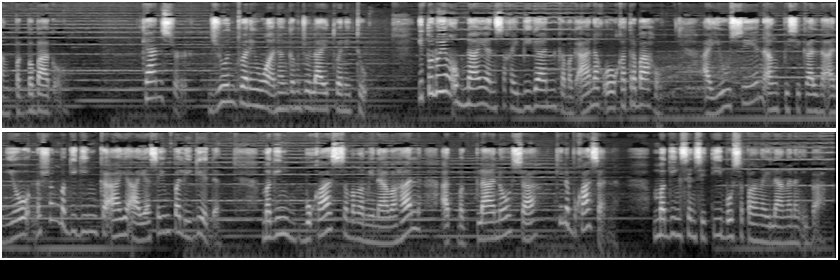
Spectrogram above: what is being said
ang pagbabago. Cancer, June 21 hanggang July 22. Ituloy ang ugnayan sa kaibigan, kamag-anak o katrabaho. Ayusin ang pisikal na anyo na siyang magiging kaaya-aya sa iyong paligid. Maging bukas sa mga minamahal at magplano sa kinabukasan. Maging sensitibo sa pangangailangan ng iba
